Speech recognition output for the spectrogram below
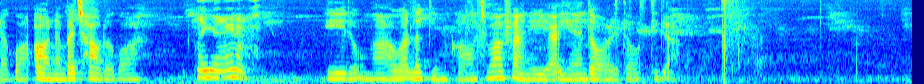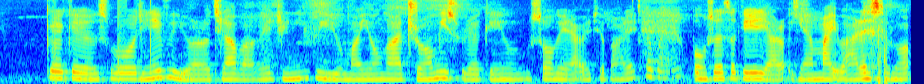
တယ်ကွာ။အော်နံပါတ်6တယ်ကွာ မရိုင်းတာ ။အေးလို့ငါကလက်ကင်မကောင်း။ကျမဖန်လေးတွေကအရန်တော်တယ်တော့ဒီလား။ ကဲကဲဆိုတော့ဒီနေ့ဗီဒီယိုကတော့ကြားပါပဲဒီနေ့ဗီဒီယိုမှာရုံးက Draw Me ဆိုတဲ့ game ကိုစောခဲ့တာပဲဖြစ်ပါတယ်ဟုတ်ပါတယ်ပုံဆွဲစကေးတွေကတော့အရန်မိုက်ပါတယ်ဆိုတော့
